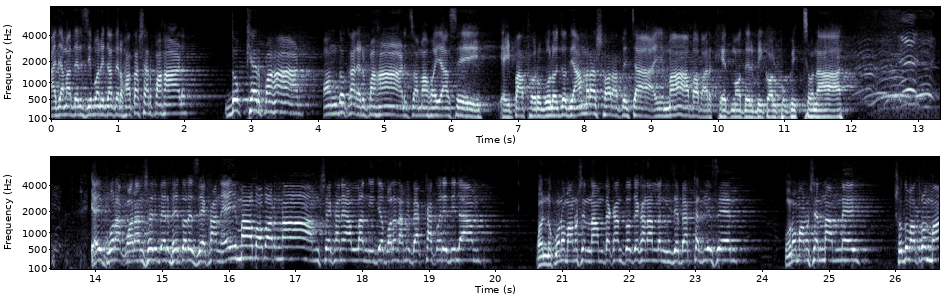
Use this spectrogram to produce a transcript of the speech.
আজ আমাদের জীবনে যাদের হতাশার পাহাড়, দুঃখের পাহাড়, অন্ধকারের পাহাড় জমা হয়ে আছে, এই পাথরগুলো যদি আমরা সরাতে চাই, মা বাবার খেদমতের বিকল্প কিচ্ছু না। এই পুরা কোরআন শরীফের ভেতরে যেখানে এই মা বাবার নাম, সেখানে আল্লাহ নিজে বলেন, আমি ব্যাখ্যা করে দিলাম। অন্য কোনো মানুষের নাম দেখান তো যেখানে আল্লাহ নিজে ব্যাখ্যা দিয়েছেন। কোনো মানুষের নাম নেই। শুধুমাত্র মা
